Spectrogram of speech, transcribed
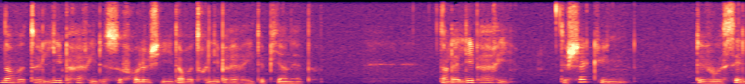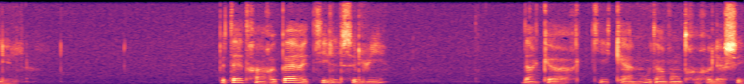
dans votre librairie de sophrologie, dans votre librairie de bien-être, dans la librairie de chacune de vos cellules. Peut-être un repère est-il celui d'un cœur qui est calme ou d'un ventre relâché.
